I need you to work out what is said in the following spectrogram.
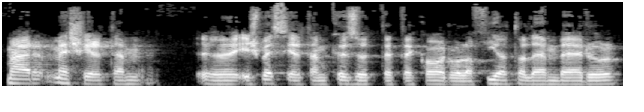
Már meséltem és beszéltem közöttetek arról a fiatalemberről,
